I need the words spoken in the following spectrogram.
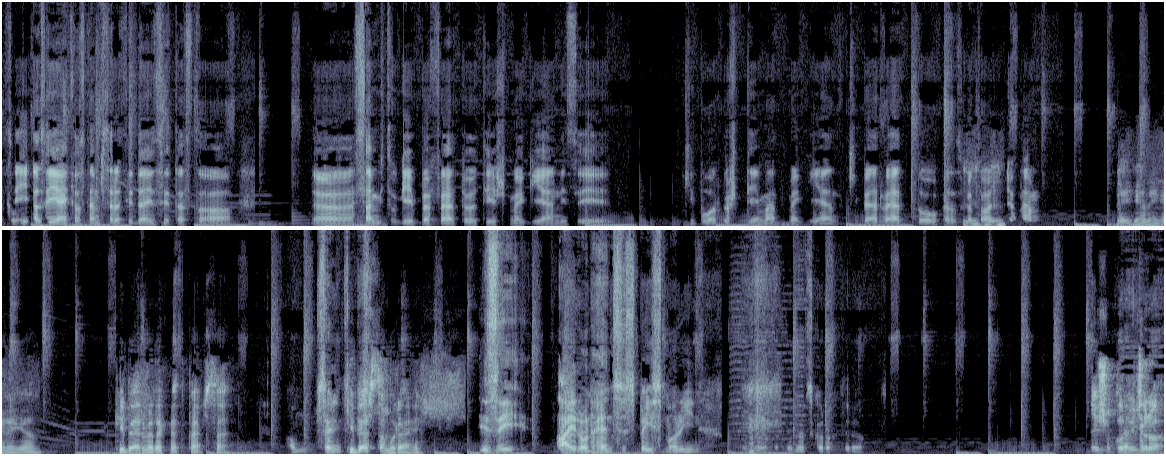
Az, az AI-t azt nem szereti, de izét ezt a ö, számítógépbe feltöltés, meg ilyen izé kiborgos témát, meg ilyen kibervert dolgokat, azokat Mhm. adja, nem? Igen, igen, igen. Kibervereket, persze. Amúgy Szerintem Kiber Samurai. izé Iron Hands a Space Marine. A kedvenc karakterem. És akkor micsoda...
